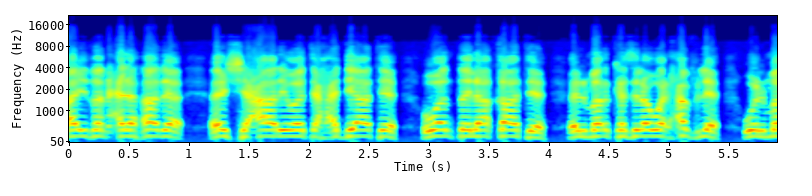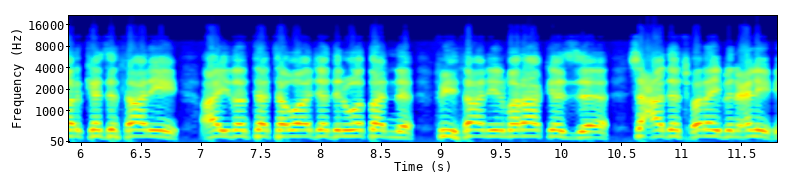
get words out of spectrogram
أيضا على هذا الشعار وتحدياته وانطلاقاته. المركز الأول حفله والمركز الثاني أيضا تتواجد الوطن في ثاني المراكز. سعادة فري بن علي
